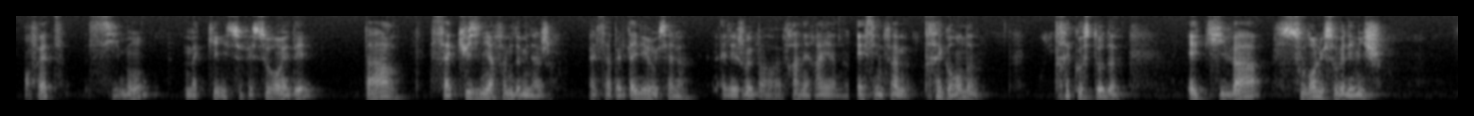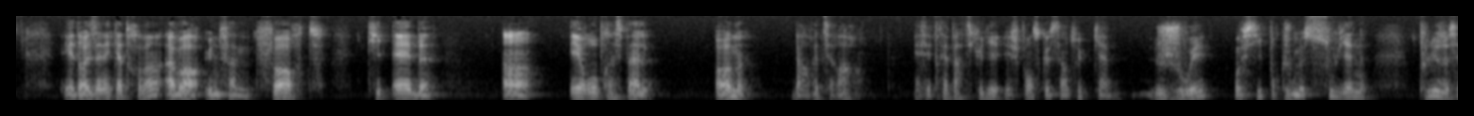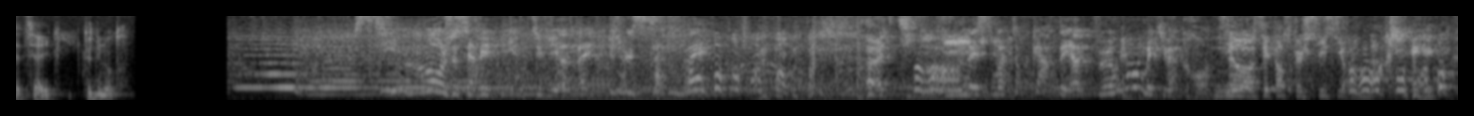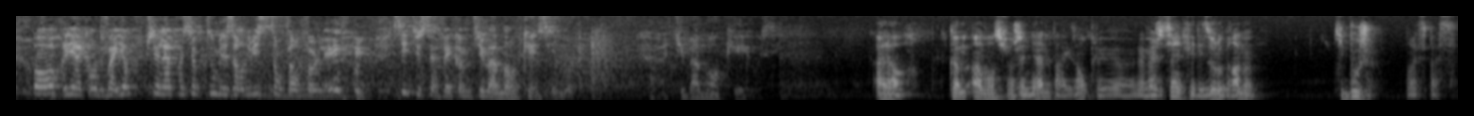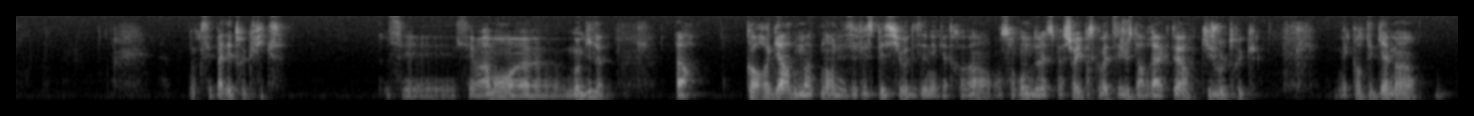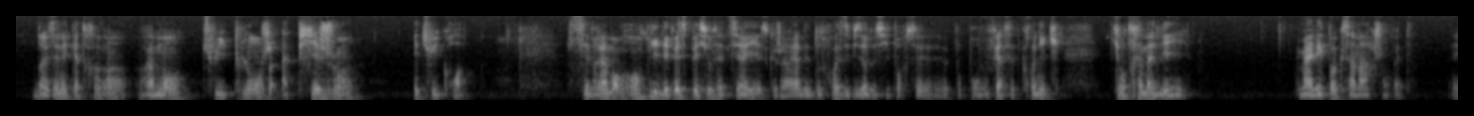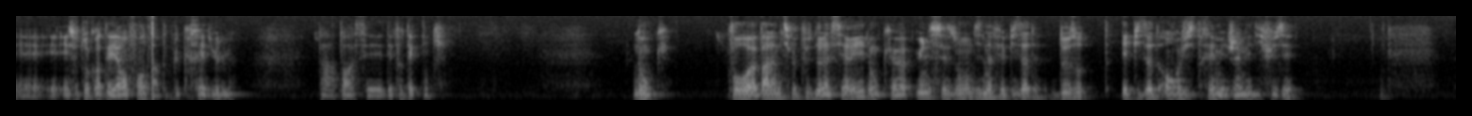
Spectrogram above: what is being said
En fait, Simon McKay se fait souvent aider par sa cuisinière femme de ménage. Elle s'appelle Tylee Russell, elle est jouée par euh, Fran et Ryan. Et c'est une femme très grande, très costaude, et qui va souvent lui sauver les miches. Et dans les années 80, avoir une femme forte qui aide un héros principal homme, bah en fait c'est rare. Et c'est très particulier. Et je pense que c'est un truc qui a joué aussi pour que je me souvienne plus de cette série que- que d'une autre. Simon, je savais bien que tu viendrais. Je le savais. Petit Oh, laisse-moi te regarder un peu. Oh, mais tu as grandi. Non, c'est parce que je suis sur une marche. Oh, rien qu'en te voyant, j'ai l'impression que tous mes ennuis se sont envolés. Si tu savais comme tu m'as manqué, Simon. tu m'as manqué aussi. Alors, comme invention géniale, par exemple, euh, le magicien il fait des hologrammes qui bougent dans l'espace. Donc c'est pas des trucs fixes. C'est c'est vraiment euh, mobile. Alors, quand on regarde maintenant les effets spéciaux des années 80, on se rend compte de la supercherie parce qu'en fait c'est juste un vrai acteur qui joue le truc. Mais quand t'es gamin, dans les années 80, vraiment, tu y plonges à pieds joints et tu y crois. C'est vraiment rempli d'effets spéciaux cette série, parce que j'ai regardé 2-3 épisodes aussi pour, pour, vous faire cette chronique, qui ont très mal vieilli. Mais à l'époque, ça marche en fait. Et- et surtout quand t'es enfant, t'es un peu plus crédule par rapport à ces défauts techniques. Donc, pour euh, parler un petit peu plus de la série, donc euh, une saison, 19 épisodes, deux autres épisodes enregistrés mais jamais diffusés.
